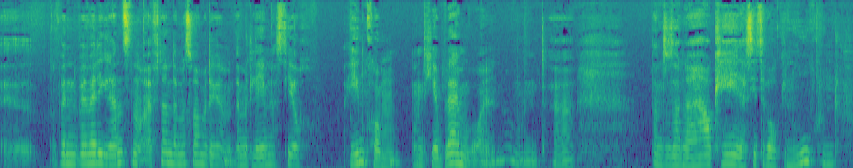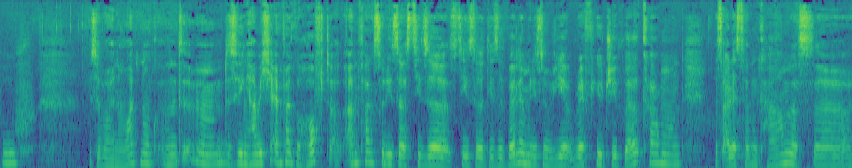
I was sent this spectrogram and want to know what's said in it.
äh, wenn, wenn wir die Grenzen öffnen, dann müssen wir mit, damit leben, dass die auch hinkommen und hier bleiben wollen. Und äh, dann zu sagen, ah, okay, das ist jetzt aber auch genug und puh, ist aber in Ordnung. Und ähm, deswegen habe ich einfach gehofft, anfangs so dieses, diese, diese, diese Welle mit diesem Refugee Welcome und das alles dann kam, dass äh,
